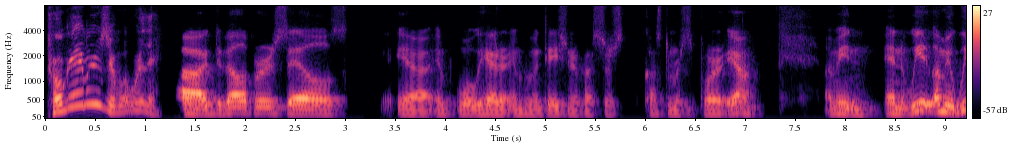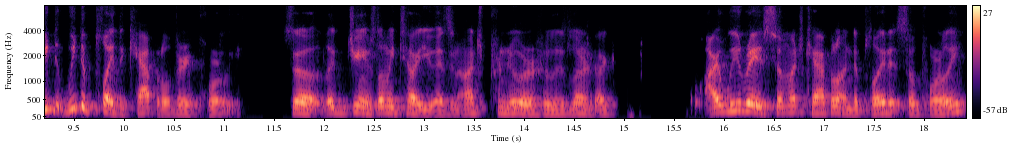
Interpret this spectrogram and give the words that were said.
programmers or what were they? Uh developers, sales, yeah, imp- what we had our implementation or customer customer support. Yeah. I mean, and we, I mean, we we deployed the capital very poorly. So, like James, let me tell you, as an entrepreneur who has learned, like, I we raised so much capital and deployed it so poorly,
